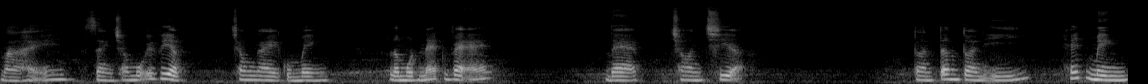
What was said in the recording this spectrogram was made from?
mà hãy dành cho mỗi việc trong ngày của mình là một nét vẽ đẹp, tròn trịa. Toàn tâm toàn ý, hết mình.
